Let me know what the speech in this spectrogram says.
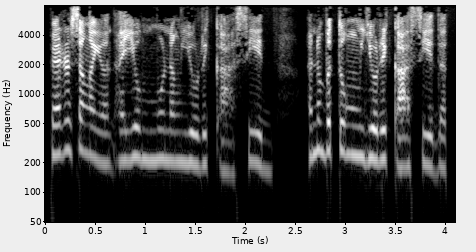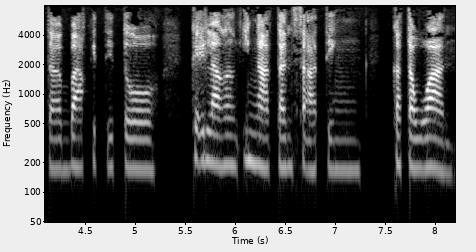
Pero sa ngayon ay yung munang uric acid. Ano ba tong uric acid at uh, bakit ito kailangang ingatan sa ating katawan?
